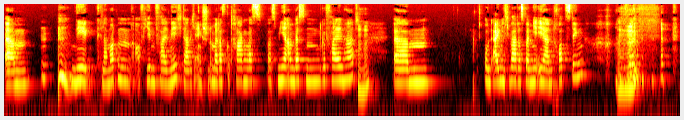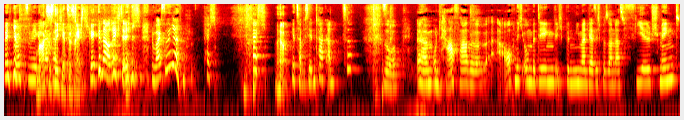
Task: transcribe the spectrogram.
Ähm, nee, Klamotten auf jeden Fall nicht. Da habe ich eigentlich schon immer das getragen, was, was mir am besten gefallen hat. Mhm. Ähm, und eigentlich war das bei mir eher ein Trotzding. Wenn jemand zu mir Mhm. Magst es nicht, jetzt ist recht. Ge- Genau, richtig. Du magst es nicht? Ja, Pech. Pech. Ja. Jetzt habe ich jeden Tag an. Zö. So. Ähm, und Haarfarbe auch nicht unbedingt. Ich bin niemand, der sich besonders viel schminkt.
